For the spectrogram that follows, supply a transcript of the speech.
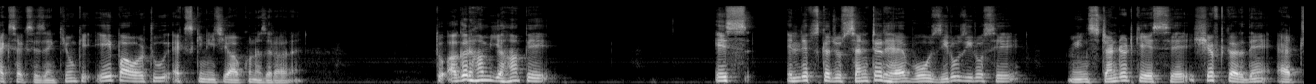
एक्स एक्सेस हैं, क्योंकि ए पावर टू एक्स के नीचे आपको नज़र आ रहा है। तो अगर हम यहाँ पे इस एलिप्स का जो सेंटर है, वो ज़ीरो ज़ीरो से मीन स्टैंडर्ड केस से शिफ्ट कर दें एट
